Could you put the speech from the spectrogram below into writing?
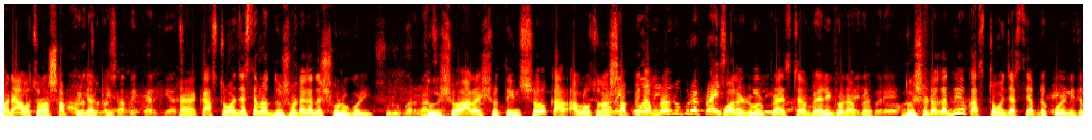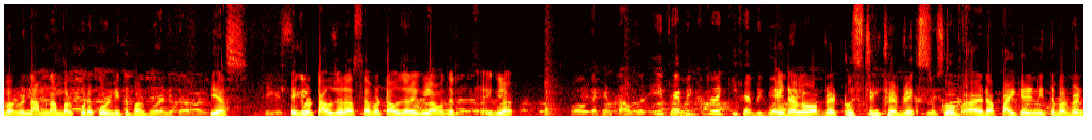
মানে আলোচনার সাপেক্ষ আর কি। আচ্ছা, হ্যাঁ কাস্টমার যাচ্ছে আমরা দুশো টাকাতে শুরু করি। শুরু দুইশো আড়াইশো তিনশো আলোচনার সাপেক্ষে আমরা কোয়ালিটির উপরে প্রাইসটা ভ্যারি করে আপনার। দুশো দুইশো টাকা দিয়ে কাস্টমার যাচ্ছে আপনি করে নিতে পারবেন নাম নাম্বার করে করে নিতে পারবেন। ইয়াস ইয়েস ঠিক আছে। এগুলো ট্রাউজার আছে আবার ট্রাউজার এগুলো আমাদের এগুলো ওয়াও দেখেন ট্রাউজার এই ফ্যাব্রিকটা কি ফ্যাব্রিক এটা হলো আপনার টুইস্টিং ফেব্রিক্স খুব এটা পাইকারি নিতে পারবেন।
